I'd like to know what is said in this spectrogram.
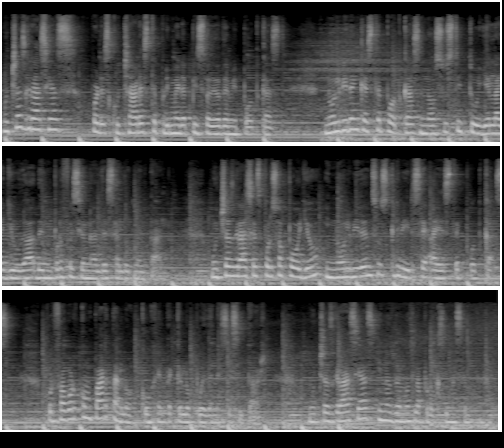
Muchas gracias por escuchar este primer episodio de mi podcast. No olviden que este podcast no sustituye la ayuda de un profesional de salud mental. Muchas gracias por su apoyo y no olviden suscribirse a este podcast. Por favor, compártanlo con gente que lo puede necesitar. Muchas gracias y nos vemos la próxima semana.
